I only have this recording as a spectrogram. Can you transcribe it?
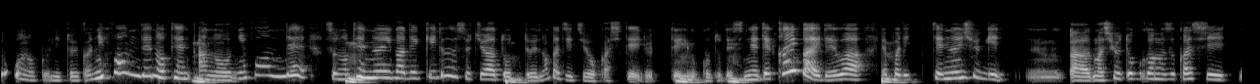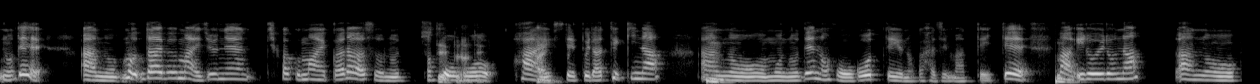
どこの国というか、日本での手、うん、あの日本でその手縫いができるスチュアートというのが実用化しているっていうことですね。うん、で、海外ではやっぱり手縫い主義、あまあ、習得が難しいので、あのもうだいぶ前、10年近く前から、そのはい、ステープラ的なあの、ものでの縫合っていうのが始まっていて、まあ、いろいろなあの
